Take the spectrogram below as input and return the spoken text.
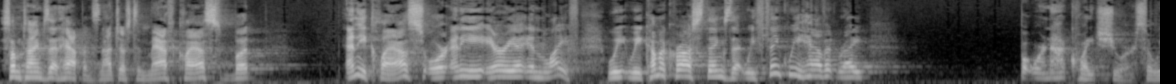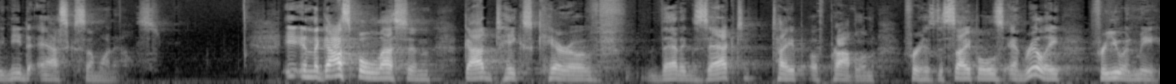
Sometimes that happens, not just in math class, but any class or any area in life. We, we come across things that we think we have it right, but we're not quite sure, so we need to ask someone else. In the gospel lesson, God takes care of that exact type of problem for his disciples and really for you and me.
